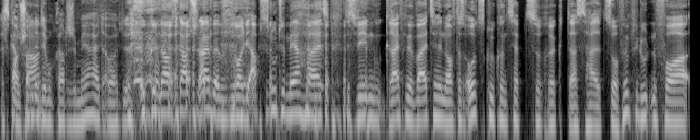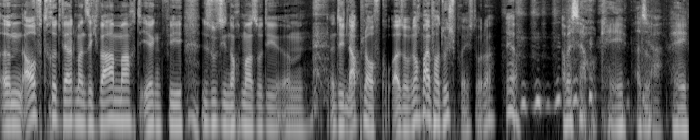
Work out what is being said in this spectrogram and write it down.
Es gab schon eine spontan. demokratische Mehrheit, aber Genau, es gab schon eine, wir wollen die absolute Mehrheit, deswegen greifen wir weiterhin auf das Oldschool-Konzept zurück, dass halt so fünf Minuten vor ähm, Auftritt, während man sich warm macht, irgendwie Susi nochmal so die ähm, den Ablauf, also nochmal einfach durchspricht, oder? ja. Aber ist ja okay. Also, Ja. hey,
